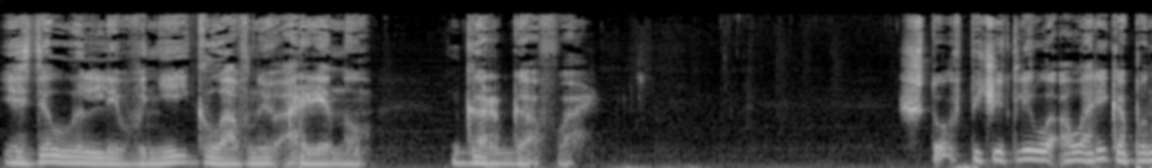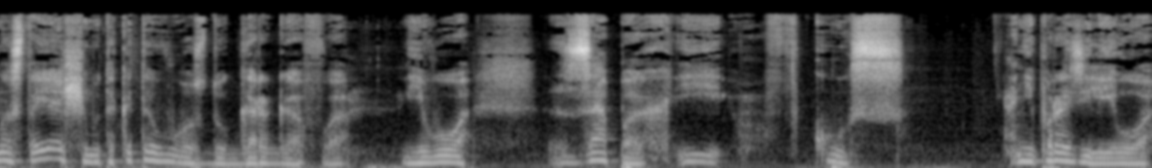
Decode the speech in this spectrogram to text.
и сделали в ней главную арену Гаргафа. Что впечатлило Аларика по-настоящему, так это воздух Гаргафа, его запах и вкус. Они поразили его.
